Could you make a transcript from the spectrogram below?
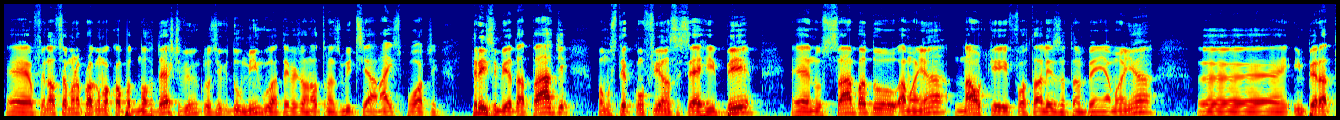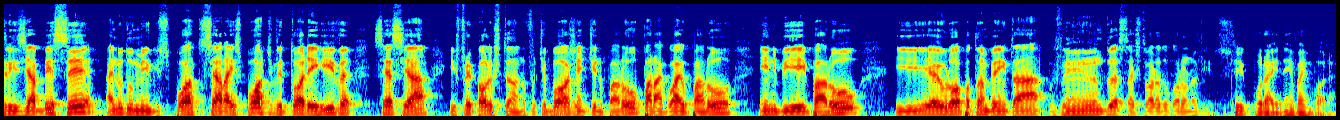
É, o final de semana, o programa Copa do Nordeste, viu? Inclusive, domingo, a TV Jornal transmite Ceará Esporte, três e meia da tarde. Vamos ter confiança em CRB. É, no sábado, amanhã, Náutico e Fortaleza também amanhã. É, Imperatriz e ABC. Aí no domingo, Esporte, Ceará Esporte, Vitória e River, CSA e Frei Paulistano. Futebol argentino parou, Paraguaio parou, NBA parou. E a Europa também está vendo essa história do coronavírus. Fico por aí, nem vai embora.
